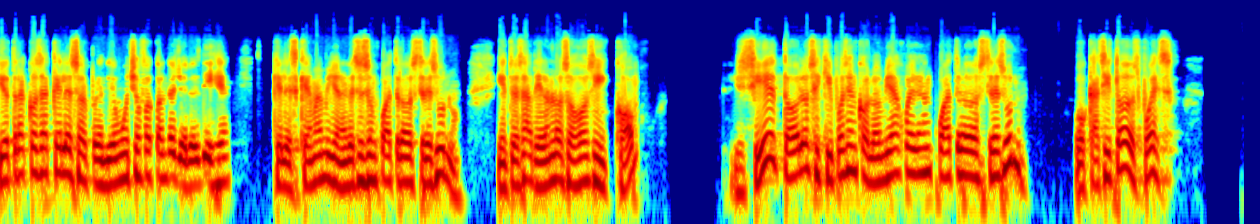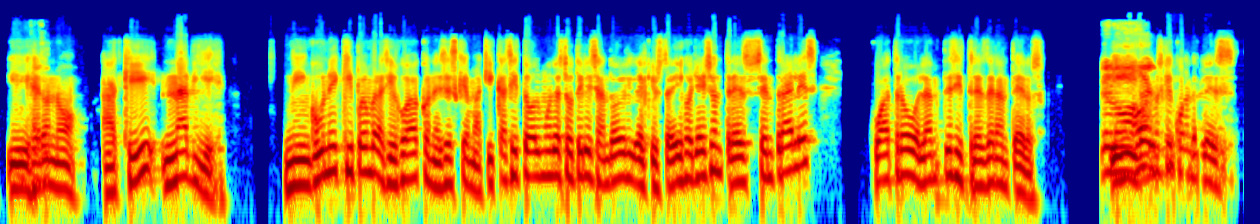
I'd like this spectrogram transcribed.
Y otra cosa que les sorprendió mucho fue cuando yo les dije que el esquema de Millonarios es un 4-2-3-1. Y entonces abrieron los ojos y, ¿cómo? Y sí, todos los equipos en Colombia juegan 4-2-3-1, o casi todos, pues. Y dijeron, no, aquí nadie, Ningún equipo en Brasil juega con ese esquema. Aquí casi todo el mundo está utilizando el, el que usted dijo, Jason, tres centrales, cuatro volantes y tres delanteros. Pero Y del digamos que cuando les...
